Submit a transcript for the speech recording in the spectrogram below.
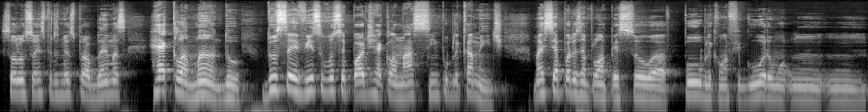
soluções para os meus problemas, reclamando. Do serviço você pode reclamar sim publicamente. Mas se é, por exemplo, uma pessoa pública, uma figura, um, um,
